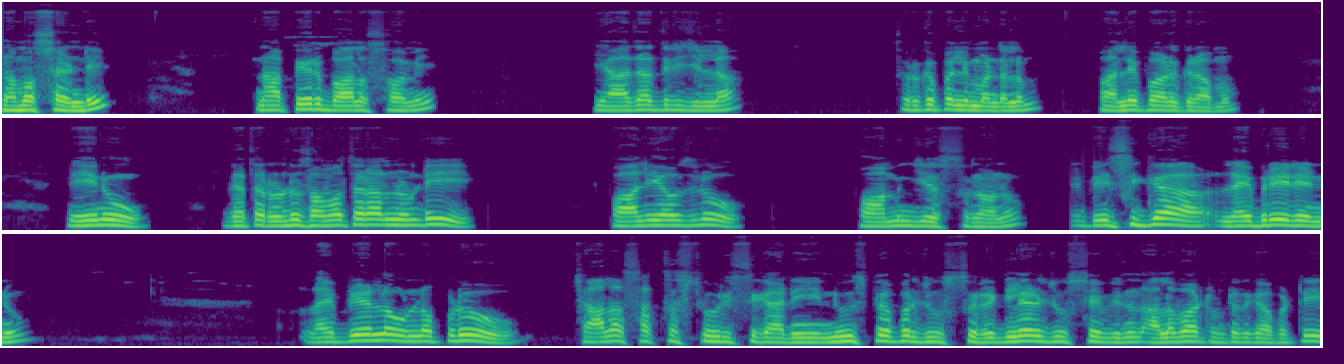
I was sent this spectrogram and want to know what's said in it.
నమస్తే అండి. నా పేరు బాలస్వామి. యాదాద్రి జిల్లా తురకపల్లి మండలం పల్లెపాడు గ్రామం. నేను గత రెండు సంవత్సరాల నుండి పాలీ హౌస్లో ఫార్మింగ్ చేస్తున్నాను. నేను బేసిక్గా లైబ్రేరియను. లైబ్రరీలో ఉన్నప్పుడు చాలా సక్సెస్ స్టోరీస్ కానీ న్యూస్ పేపర్ చూస్తూ రెగ్యులర్ చూసే విధానం అలవాటు ఉంటుంది కాబట్టి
